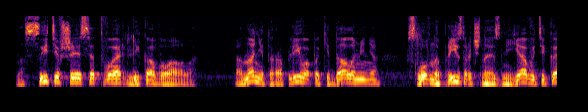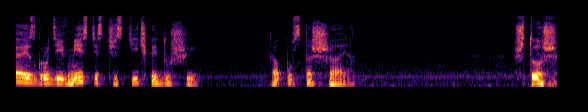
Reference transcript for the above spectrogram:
Насытившаяся тварь ликовала. Она неторопливо покидала меня, словно призрачная змея, вытекая из груди вместе с частичкой души, опустошая. Что ж,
